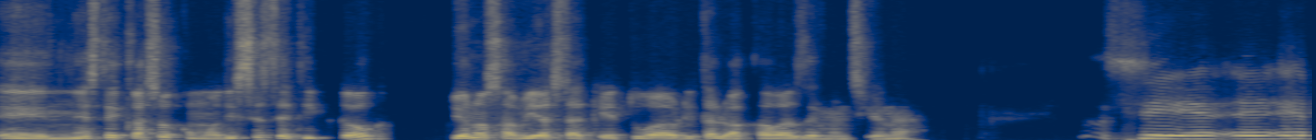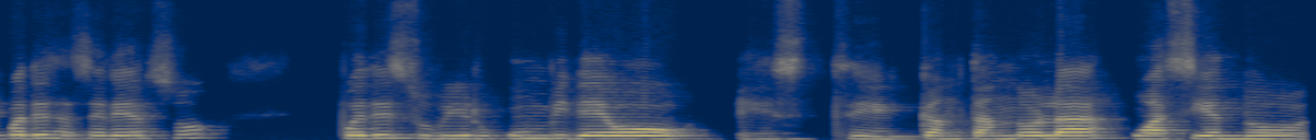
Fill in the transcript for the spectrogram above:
En este caso, como dices de TikTok, yo no sabía hasta que tú ahorita lo acabas de mencionar. Sí, eh, eh, puedes hacer eso puedes subir un video este, cantándola o haciendo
